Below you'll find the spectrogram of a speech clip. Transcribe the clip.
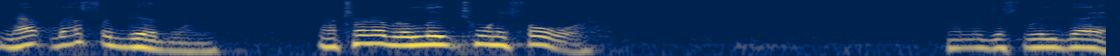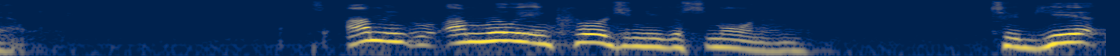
That, that's a good one. Now turn over to Luke 24. Let me just read that. So I'm, I'm really encouraging you this morning to get,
